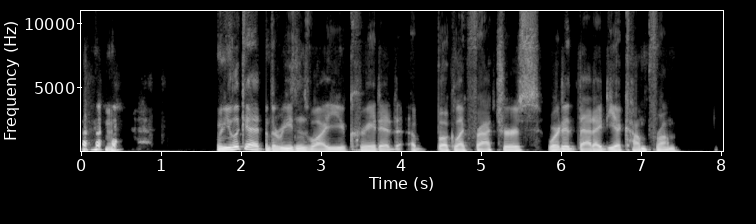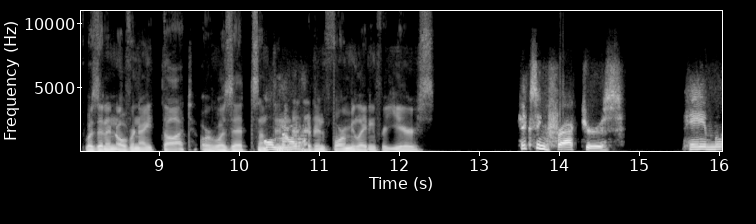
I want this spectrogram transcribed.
when you look at the reasons why you created a book like Fractures, where did that idea come from? Was it an overnight thought or was it something oh, no. that had been formulating for years? Fixing fractures came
